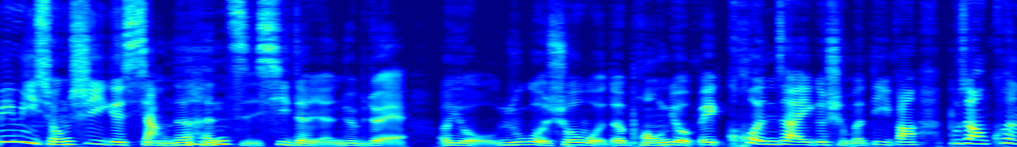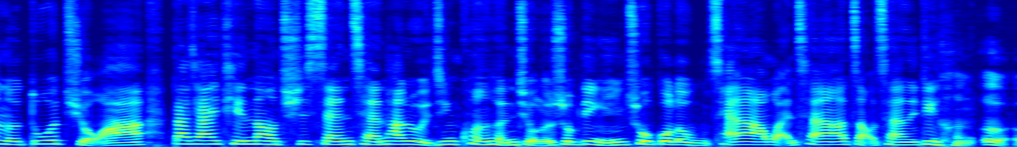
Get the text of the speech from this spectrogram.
秘密熊是一个想得很仔细的人，对不对？哎呦，如果说我的朋友被困在一个什么地方，不知道困了多久啊，大家一天到吃三餐，他如果已经困很久了，说不定已经错过了午餐啊、晚餐啊、早餐，一定很饿。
